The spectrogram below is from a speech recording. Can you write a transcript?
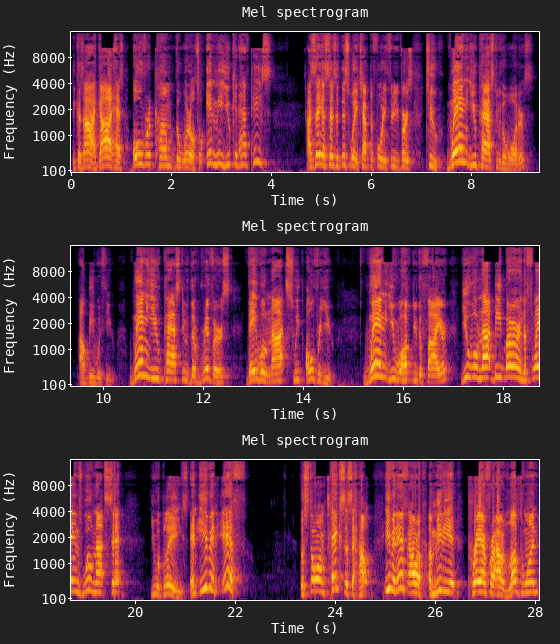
because I, God, has overcome the world. So in me you can have peace. Isaiah says it this way, chapter 43, verse 2 When you pass through the waters, I'll be with you. When you pass through the rivers, they will not sweep over you. When you walk through the fire, you will not be burned. The flames will not set you ablaze. And even if the storm takes us out, even if our immediate prayer for our loved one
